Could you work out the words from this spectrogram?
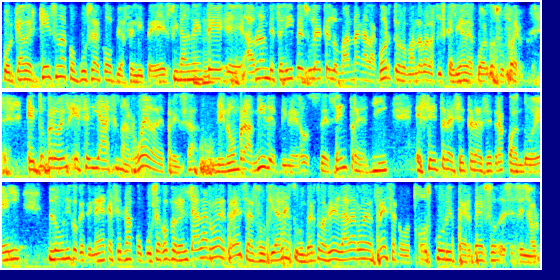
porque a ver, ¿qué es una concursa de copia, Felipe? Es finalmente, uh -huh. eh, hablan de Felipe Zulete, lo mandan a la corte o lo mandan a la fiscalía de acuerdo a su fuero. Entonces, pero él ese día hace una rueda de prensa, me nombra a mí de primero, se centra en mí, etcétera, etcétera, etcétera, cuando él lo único que tenía que hacer era una concursa de copia, pero él da la rueda de prensa, el rufián es Humberto Gabriel, da la rueda de prensa, como todo oscuro y perverso de ese señor.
